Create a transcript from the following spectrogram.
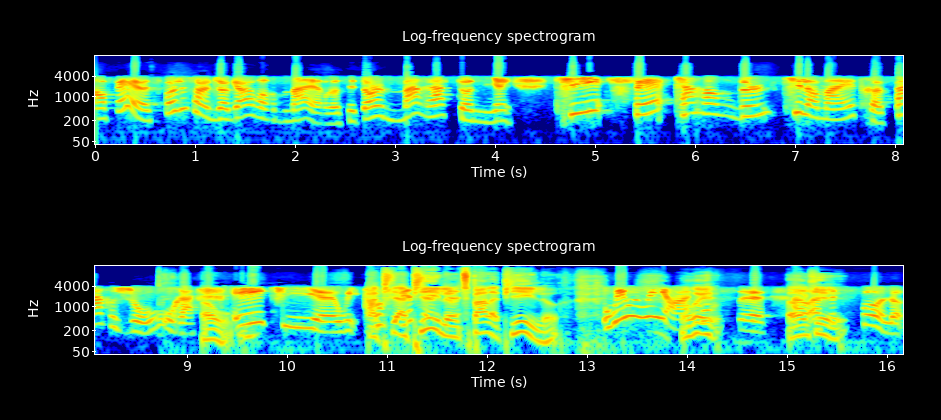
En fait, euh, c'est pas juste un jogger ordinaire, c'est un marathonien qui fait 42 kilomètres par jour Oh. et qui, euh, oui, À, pied- à là. Tu parles à pied, là. Oui, oui, oui, en Oui. course. euh, Ah, à- à ok. petit pas, là.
